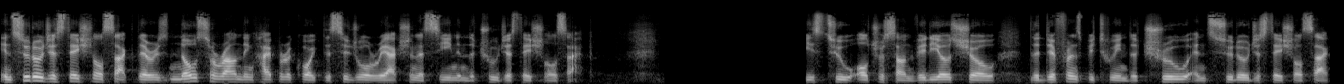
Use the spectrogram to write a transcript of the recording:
In pseudogestational sac, there is no surrounding hyperechoic decidual reaction as seen in the true gestational sac. These two ultrasound videos show the difference between the true and pseudo-gestational sac.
